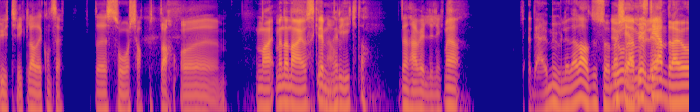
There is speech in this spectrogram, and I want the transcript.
utvikla det konseptet så kjapt, da. Og eh, Nei, men den er jo skremmende Ja. lik, da. den er veldig lik. Men ja. Det er jo mulig, det. da Du så er Mercedes, de endra jo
